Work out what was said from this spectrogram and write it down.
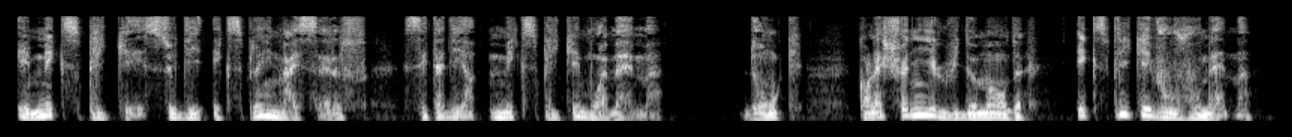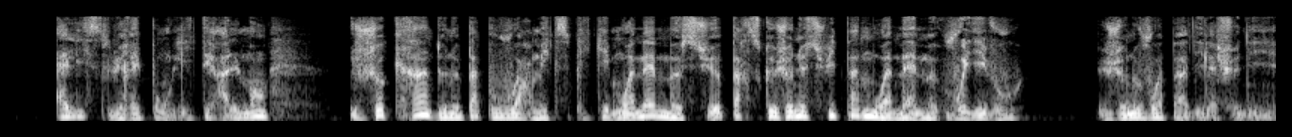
Et m'expliquer se dit explain myself, c'est-à-dire m'expliquer moi-même. Donc, quand la chenille lui demande expliquez-vous vous-même, Alice lui répond littéralement je crains de ne pas pouvoir m'expliquer moi-même, monsieur, parce que je ne suis pas moi-même, voyez-vous. Je ne vois pas, dit la chenille.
